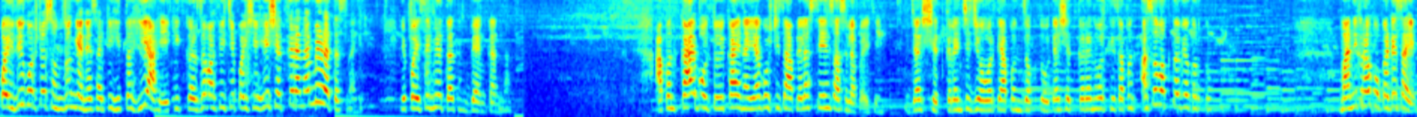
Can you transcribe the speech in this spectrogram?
पहिली गोष्ट समजून घेण्यासारखी ही तर ही आहे की कर्जमाफीचे पैसे हे शेतकऱ्यांना मिळतच नाहीत. हे पैसे मिळतात बँकांना. आपण काय बोलतोय काय नाही या गोष्टीचा आपल्याला सेन्स असला पाहिजे. ज्या शेतकऱ्यांच्या जीवावरती आपण जगतो त्या शेतकऱ्यांवरतीच आपण असं वक्तव्य करतो. माणिकराव कोकाटे साहेब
